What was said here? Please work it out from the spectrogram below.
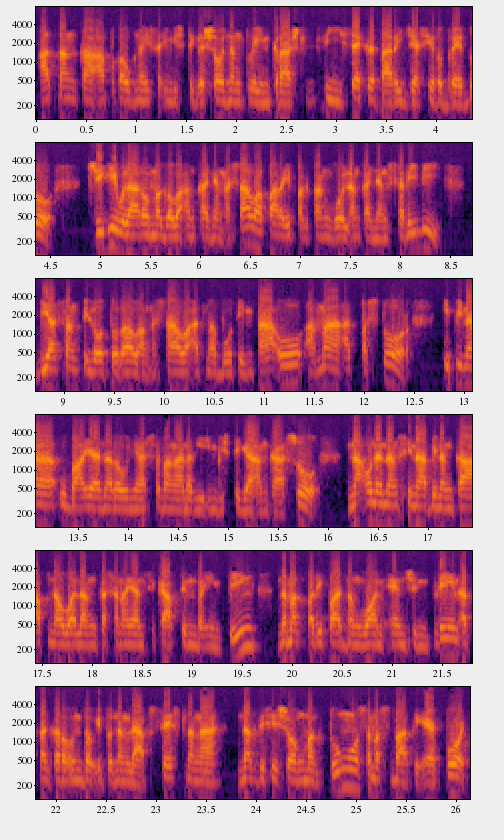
at ang kaapakaugnay sa investigasyon ng plane crash ni Secretary Jesse Robredo. Jiggy, wala raw magawa ang kanyang asawa para ipagtanggol ang kanyang sarili. Biyasang piloto raw ang asawa at mabuting tao, ama at pastor. Ipinaubaya na raw niya sa mga nag-iimbestiga ang kaso. Nauna nang sinabi ng CAAP na walang kasanayan si Captain Bahinting na magpalipad ng one-engine plane at nagkaroon daw ito ng lapses na nga nagdesisyong magtungo sa Masbate Airport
